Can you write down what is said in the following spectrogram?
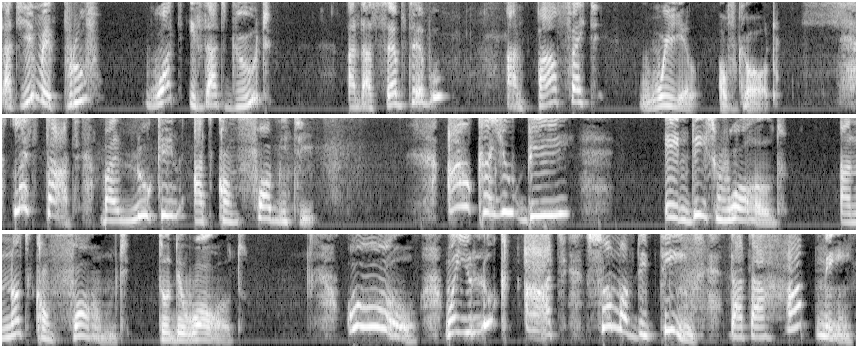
that ye may prove what is that good and acceptable and perfect will of God. Let's start by looking at conformity. How can you be in this world and not conformed to the world? Oh, when you look at some of the things that are happening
